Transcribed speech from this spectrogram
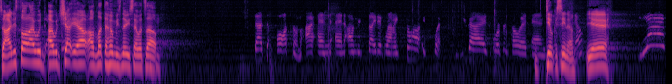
So I just thought I would I would shout you out. I'll let the homies know you said what's up. That's awesome. I, and and I'm excited when I saw it's what you guys, Orphan Poet, and Deal Casino. Yeah, Yes,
